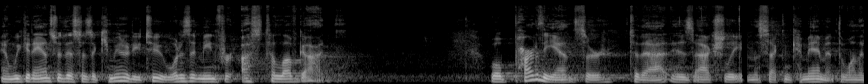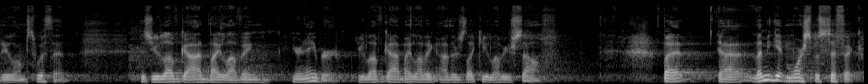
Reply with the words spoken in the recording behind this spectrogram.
And we could answer this as a community too. What does it mean for us to love God? Well, part of the answer to that is actually in the second commandment, the one that he lumps with it. Is you love God by loving your neighbor. You love God by loving others like you love yourself. But uh, let me get more specific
